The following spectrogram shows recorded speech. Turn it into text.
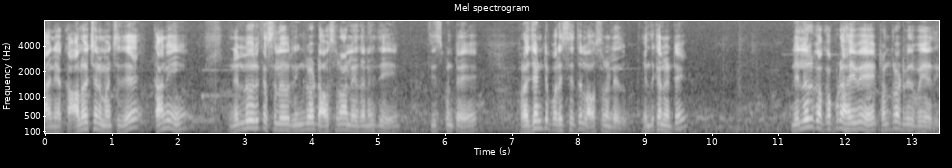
ఆయన యొక్క ఆలోచన మంచిదే. కానీ నెల్లూరుకి అసలు రింగ్ రోడ్ అవసరం లేదనేది తీసుకుంటే ప్రజెంట్ పరిస్థితుల్లో అవసరం లేదు. ఎందుకనంటే నెల్లూరుకి ఒకప్పుడు హైవే ట్రంక్ రోడ్ మీద పోయేది.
